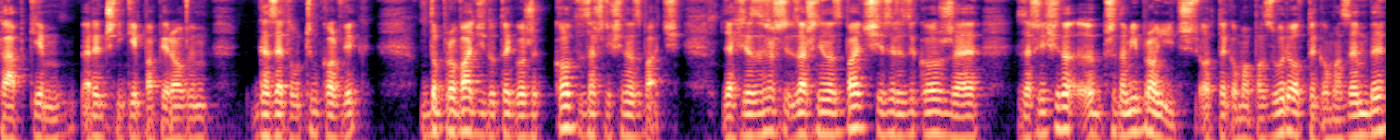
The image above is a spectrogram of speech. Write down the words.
klapkiem, ręcznikiem papierowym, gazetą, czymkolwiek, doprowadzi do tego, że kot zacznie się nas bać. Jak się zacznie nas bać, jest ryzyko, że zacznie się przed nami bronić. Od tego ma pazury, od tego ma zęby,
